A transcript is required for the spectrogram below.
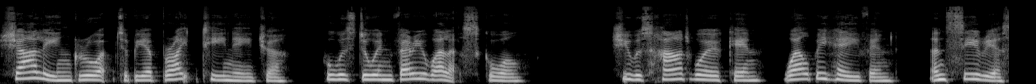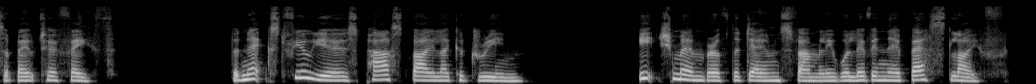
Charlene grew up to be a bright teenager who was doing very well at school. She was hard-working, well-behaving, and serious about her faith. The next few years passed by like a dream. Each member of the Downes family were living their best life,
